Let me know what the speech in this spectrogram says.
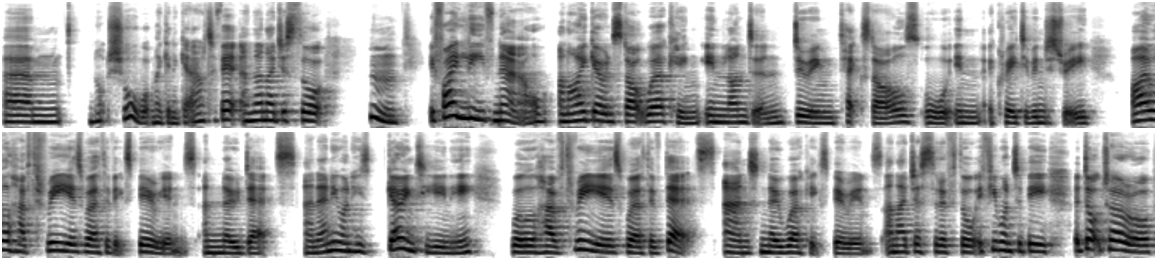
Um, not sure what am I going to get out of it. And then I just thought, hmm, if I leave now and I go and start working in London doing textiles or in a creative industry, I will have three years worth of experience and no debts. And anyone who's going to uni will have three years worth of debts and no work experience. And I just sort of thought, if you want to be a doctor or,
